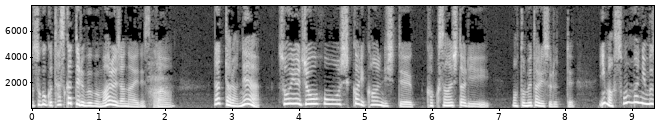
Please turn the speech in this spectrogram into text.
すごく助かってる部分もあるじゃないですか。はいだったらね、そういう情報をしっかり管理して拡散したり、まとめたりするって、今そんなに難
